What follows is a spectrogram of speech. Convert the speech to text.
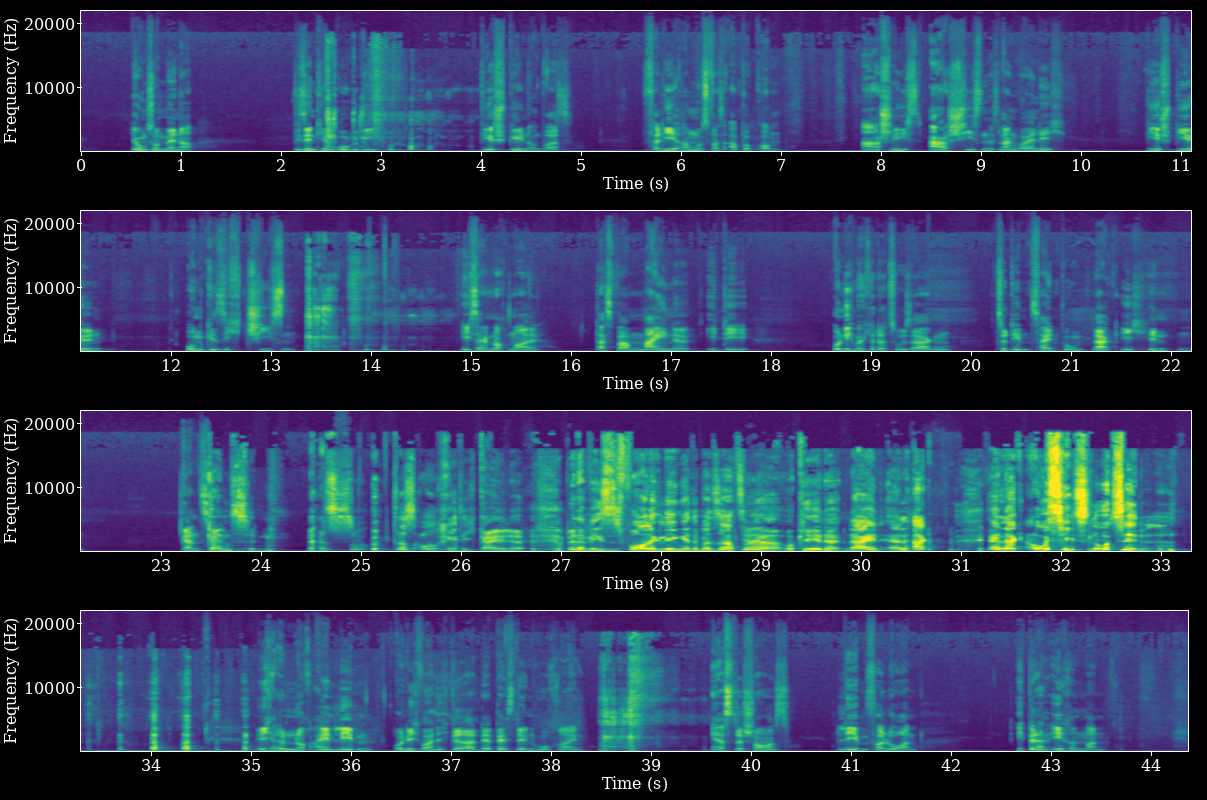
Jungs und Männer, wir sind hier im Ruhrgebiet. Wir spielen um was. Verlierer muss was abbekommen. Arschschieß, Arschschießen ist langweilig. Wir spielen um Gesicht schießen. Ich sag nochmal, das war meine Idee. Und ich möchte dazu sagen, zu dem Zeitpunkt lag ich hinten. Ganz, Ganz hinten. Das ist, so, das ist auch richtig geil, ne? Wenn er wenigstens vorne gelegen hätte, man sagt so, Ja. ja, okay, ne? Nein, er lag, er lag aussichtslos hinten. Ich hatte nur noch ein Leben und ich war nicht gerade der Beste in Hochrhein. Erste Chance, Leben verloren. Ich bin ein Ehrenmann.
